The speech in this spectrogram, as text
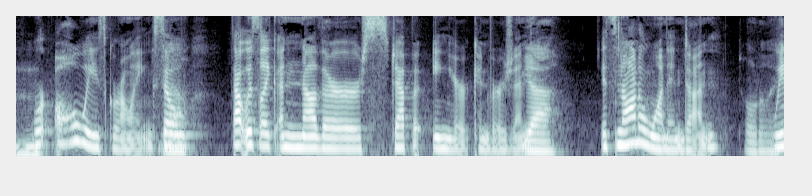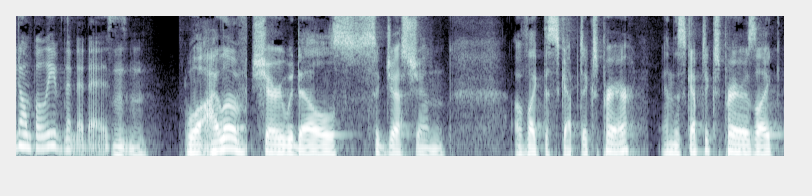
Mm-hmm. We're always growing. So Yeah. that was like another step in your conversion. Yeah. It's not a one and done. Totally. We don't believe that it is. Well, I love Sherry Weddell's suggestion of like the skeptic's prayer. And the skeptic's prayer is like,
